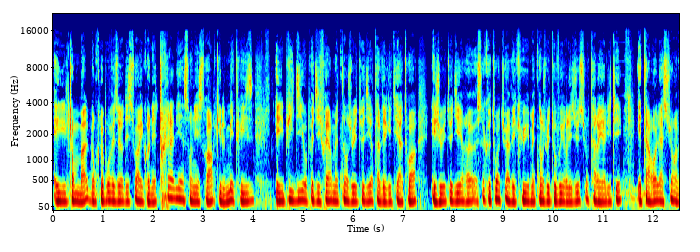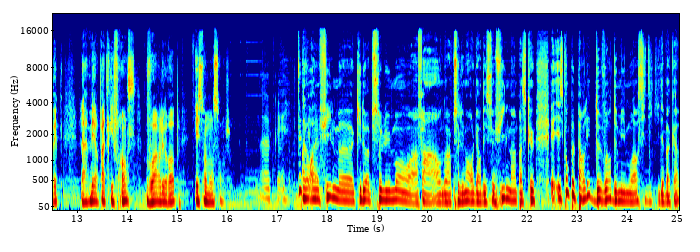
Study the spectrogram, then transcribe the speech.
Et il tombe mal, donc le professeur d'histoire, il connaît très bien son histoire, qu'il maîtrise, et puis il dit au petit frère, maintenant je vais te dire ta vérité à toi, et je vais te dire euh, ce que toi tu as vécu, et maintenant je vais t'ouvrir les yeux sur ta réalité et ta relation avec la mère patrie France, voire l'Europe, et son mensonge. Ok. Alors un film euh, qui doit absolument, enfin on doit absolument regarder ce film hein, parce que est-ce qu'on peut parler de devoir de mémoire, Sidiki Debaka,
